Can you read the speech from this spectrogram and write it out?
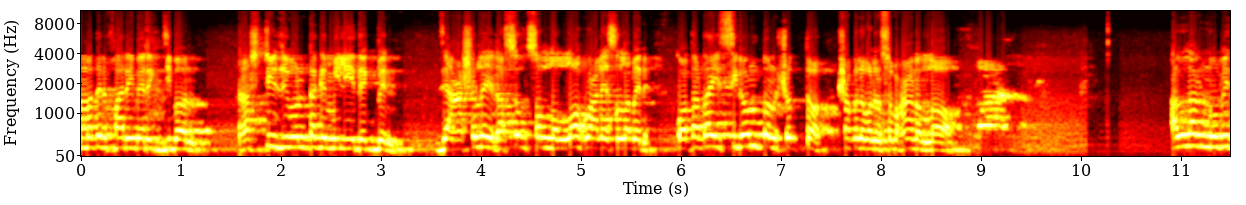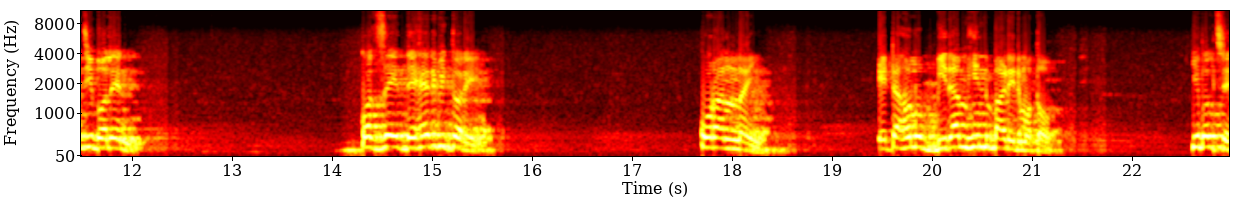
আমাদের পারিবারিক জীবন রাষ্ট্রীয় জীবনটাকে মিলিয়ে দেখবেন যে আসলে রাসূল সাল্লাল্লাহু আলাইহি সাল্লামের কথাটাই চিরন্তন সত্য। সকলে বলেন, সুবহানাল্লাহ। আল্লাহর নবীজি বলেন যে দেহের ভিতরে কোরআন নাই। এটা হলো বিরামহীন বাড়ির মতো। কি বলছে?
